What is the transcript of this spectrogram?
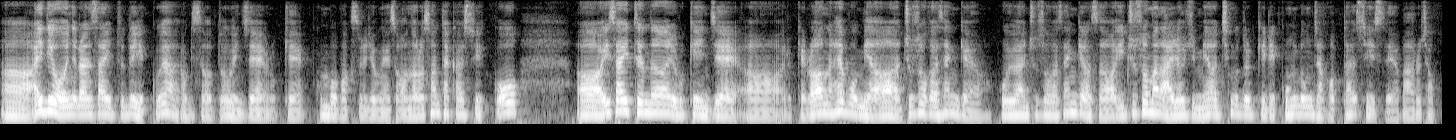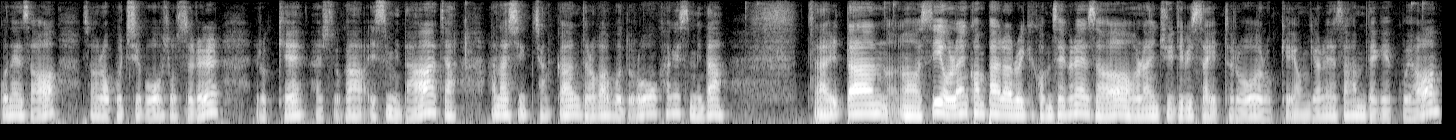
어, 아이디원이라는 사이트도 있고요. 여기서도 이제 이렇게 콤보 박스를 이용해서 언어를 선택할 수 있고 어, 이 사이트는 이렇게 이제 어, 이렇게 런을 해보면 주소가 생겨요. 고유한 주소가 생겨서 이 주소만 알려주면 친구들끼리 공동 작업도 할 수 있어요. 바로 접근해서 서로 고치고 소스를 이렇게 할 수가 있습니다. 자, 하나씩 잠깐 들어가 보도록 하겠습니다. 자, 일단 어, C 온라인 컴파일러로 이렇게 검색을 해서 온라인 GDB 사이트로 이렇게 연결해서 하면 되겠고요.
